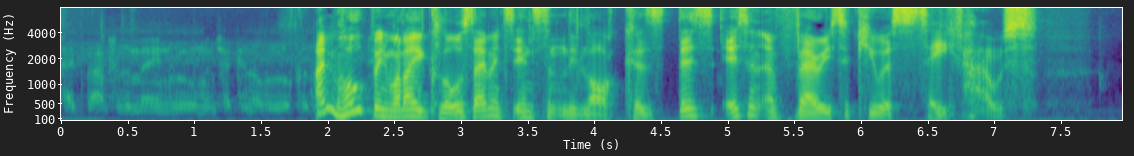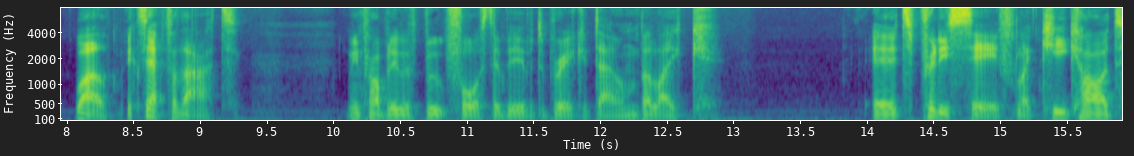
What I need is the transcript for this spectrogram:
Head back to the main room and take another look at I'm hoping when I close them, it's instantly locked because this isn't a very secure, safe house. Well, except for that. I mean, probably with brute force they'll be able to break it down, but like, it's pretty safe. Like keycard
